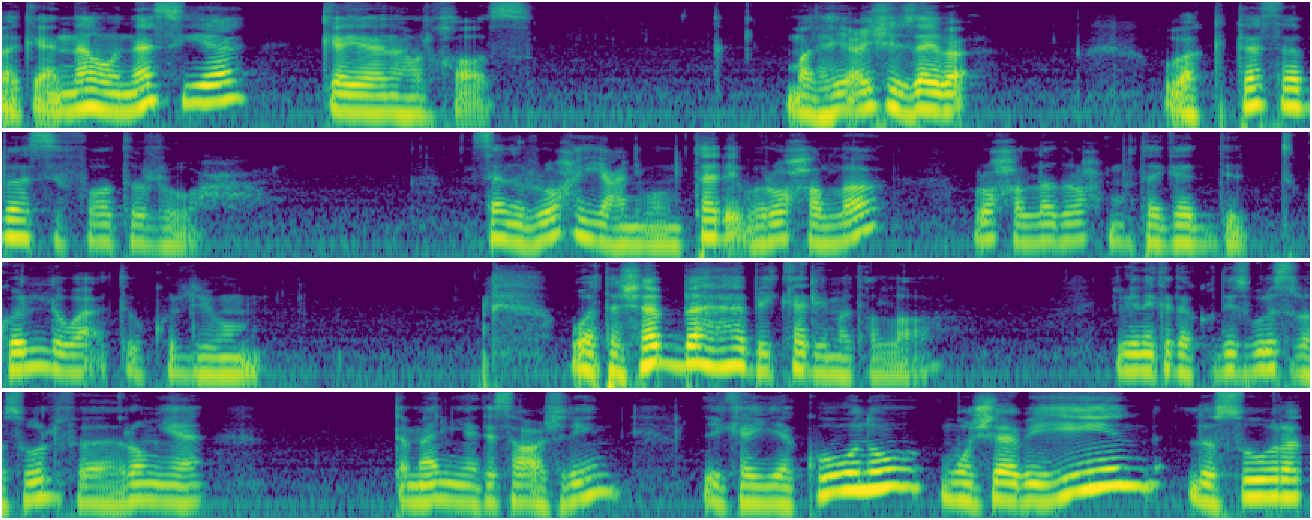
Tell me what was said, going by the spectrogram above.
وكأنه نسي كيانه الخاص. أمال هيعيش إزاي بقى؟ واكتسب صفات الروح. الإنسان الروحي يعني ممتلئ بروح الله. روح الله ده روح متجدد كل وقت وكل يوم. وتشبه بكلمة الله. يقول كده القديس بولس الرسول في روميا 8 29 لكي يكونوا مشابهين لصورة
